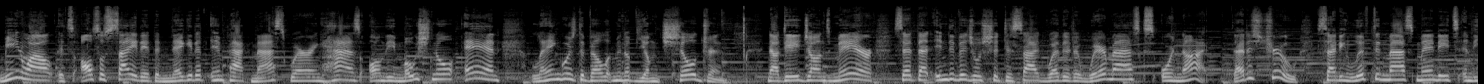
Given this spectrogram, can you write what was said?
Meanwhile, it's also cited the negative impact mask wearing has on the emotional and language development of young children. Now, Daejeon's mayor said that individuals should decide whether to wear masks or not. That is true, citing lifted mask mandates in the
